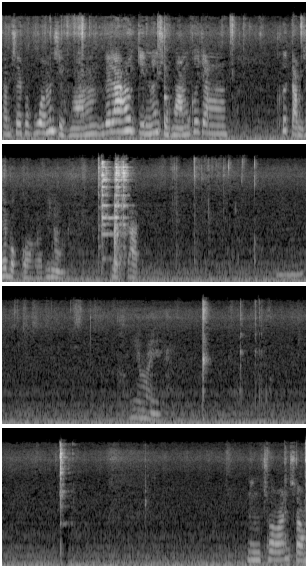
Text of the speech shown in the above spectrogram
ตำใส่ผักบัวมันสิหอม เวลาเขากินมันสิหอมคือจังคือตำใส่บกกอกอะพี่น้องเด็ดจัดนี่ใหม่หนึ่งช้อนสอง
